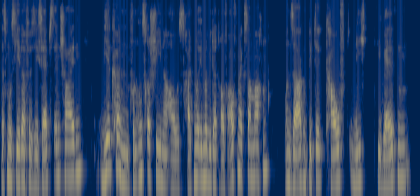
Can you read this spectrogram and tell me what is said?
Das muss jeder für sich selbst entscheiden. Wir können von unserer Schiene aus halt nur immer wieder darauf aufmerksam machen und sagen, bitte kauft nicht die Welpen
